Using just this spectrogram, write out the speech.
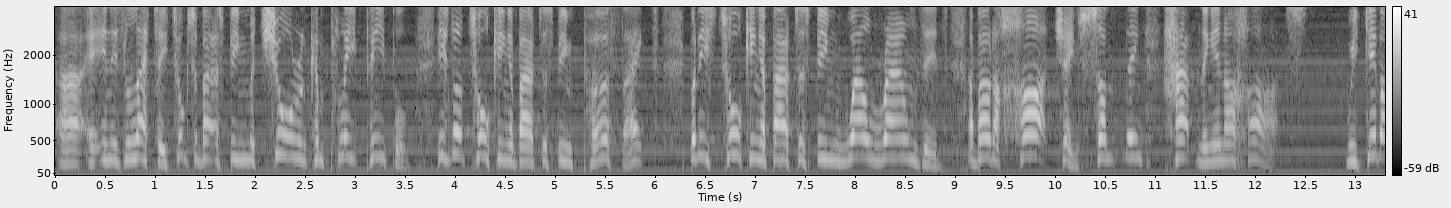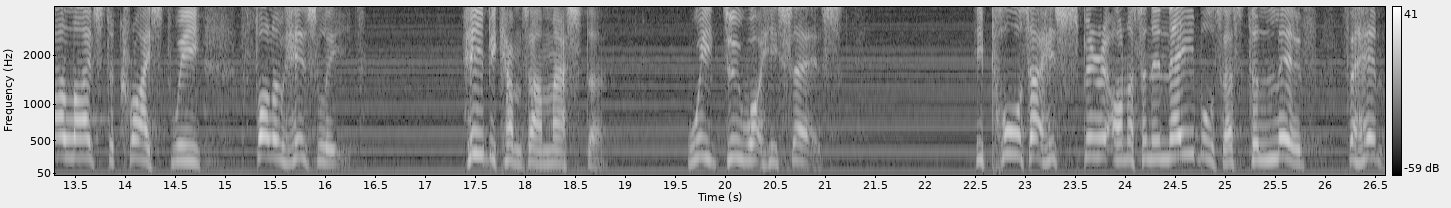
uh, in his letter, he talks about us being mature and complete people. He's not talking about us being perfect, but he's talking about us being well rounded, about a heart change, something happening in our hearts. We give our lives to Christ, we follow his lead. He becomes our master. We do what he says. He pours out His Spirit on us and enables us to live for Him.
